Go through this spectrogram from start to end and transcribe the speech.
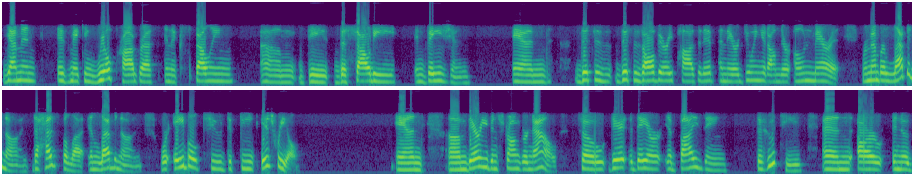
Yemen is making real progress in expelling um, the, the Saudi invasion and this is this is all very positive, and they are doing it on their own merit. Remember, Lebanon, the Hezbollah in Lebanon, were able to defeat Israel, and um, they're even stronger now. So they they are advising the Houthis and are in a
